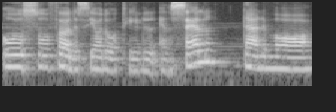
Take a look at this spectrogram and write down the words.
Och så fördes jag då till en cell där det var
